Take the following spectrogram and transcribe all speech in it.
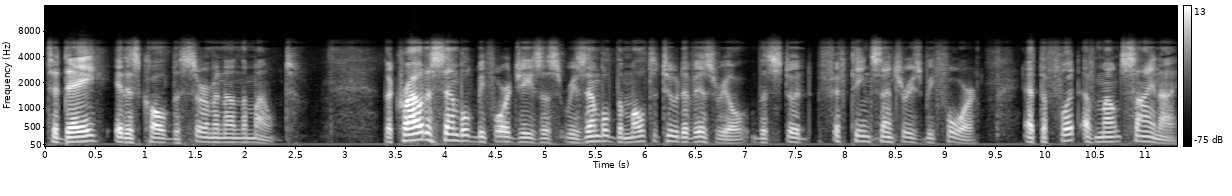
Today it is called the Sermon on the Mount. The crowd assembled before Jesus resembled the multitude of Israel that stood fifteen centuries before at the foot of Mount Sinai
